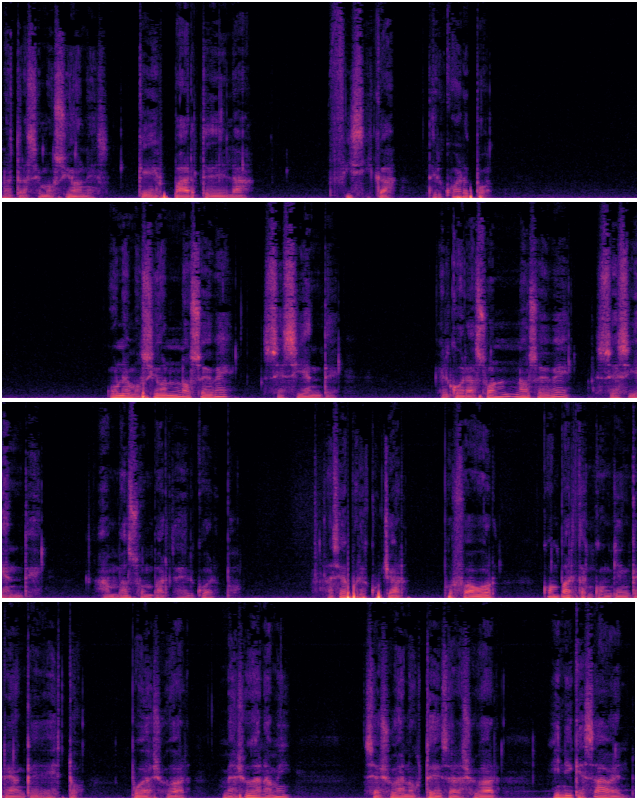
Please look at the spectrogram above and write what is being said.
nuestras emociones, que es parte de la física del cuerpo. Una emoción no se ve, se siente. El corazón no se ve, se siente. Ambas son parte del cuerpo. Gracias por escuchar. Por favor, compartan con quien crean que esto puede ayudar. Me ayudan a mí, se ayudan a ustedes al ayudar y ni que saben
